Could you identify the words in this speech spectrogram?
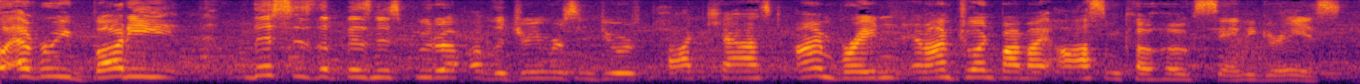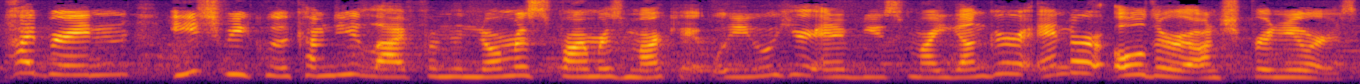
everybody. This is the Business Boot Up of the Dreamers and Doers podcast. I'm Braden, and I'm joined by my awesome co-host Sammy Grace. Hi, Braden. Each week we'll come to you live from the Norman's Farmers Market, where you will hear interviews from our younger and our older entrepreneurs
